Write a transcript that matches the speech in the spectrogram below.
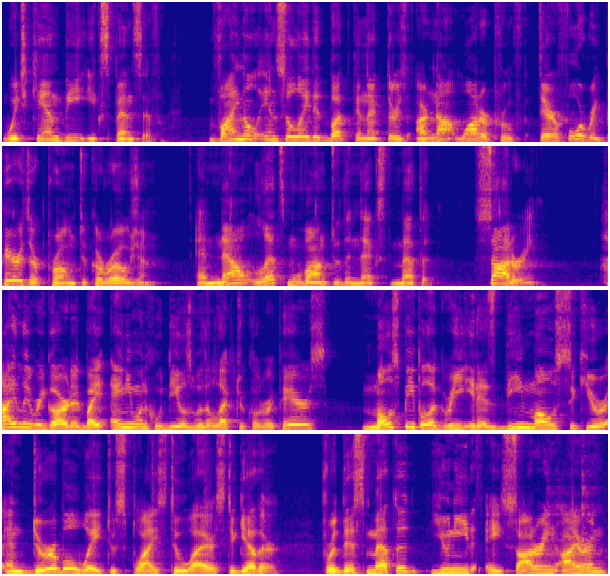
which can be expensive. Vinyl insulated butt connectors are not waterproof, therefore repairs are prone to corrosion. And now let's move on to the next method, soldering. Highly regarded by anyone who deals with electrical repairs, most people agree it is the most secure and durable way to splice two wires together. For this method, you need a soldering iron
